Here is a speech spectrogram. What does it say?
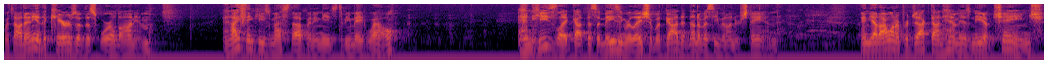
without any of the cares of this world on him. And I think he's messed up and he needs to be made well. And he's like got this amazing relationship with God that none of us even understand. And yet I want to project on him his need of change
